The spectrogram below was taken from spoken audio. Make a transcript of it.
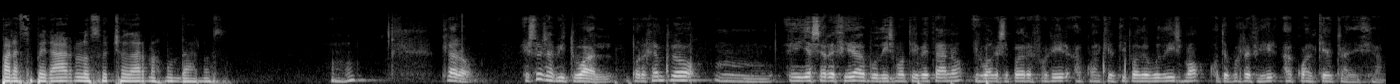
para superar los ocho dharmas mundanos. Claro, eso es habitual. Por ejemplo, mm, ella se refiere al budismo tibetano, igual que se puede referir a cualquier tipo de budismo o te puedes referir a cualquier tradición.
